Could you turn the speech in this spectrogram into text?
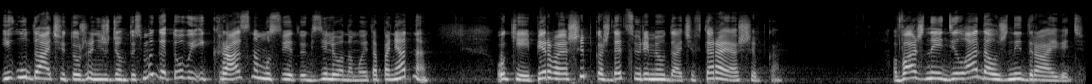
и удачи тоже не ждем. То есть мы готовы и к красному свету, и к зеленому. Это понятно? Окей, первая ошибка — ждать все время удачи. Вторая ошибка. Важные дела должны драйвить.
